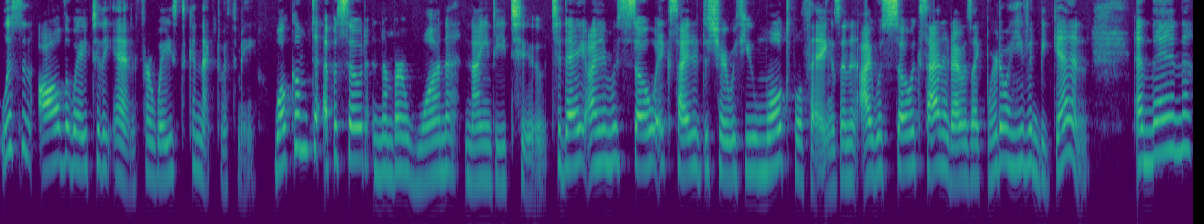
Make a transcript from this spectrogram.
listen all the way to the end for ways to connect with me. Welcome to episode number 192. Today, I am so excited to share with you multiple things, and I was so excited. I was like, where do I even begin? And then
